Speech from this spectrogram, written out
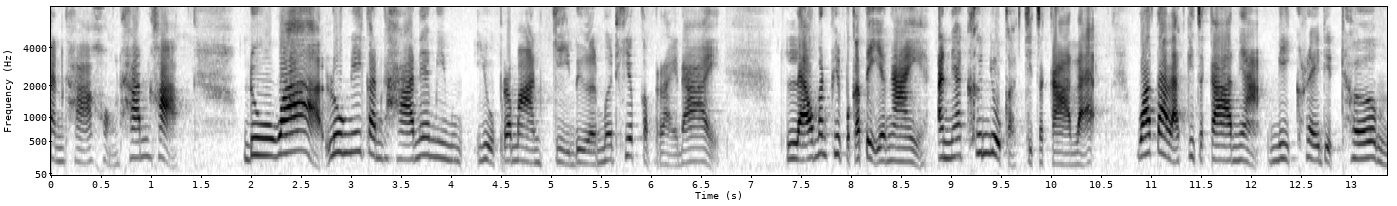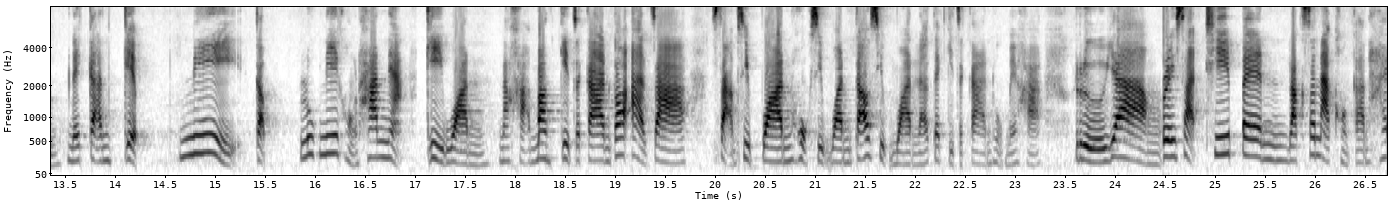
การค้าของท่านค่ะ ดูว่าลูกหนี้การค้าเนี่ยมีอยู่ประมาณกี่เดือนเมื่อเทียบกับรายได้ แล้วมันผิดปกติยังไง อันนี้ขึ้นอยู่กับกิจการและ ว่าแต่ละกิจการเนี่ยมีเครดิตเทอมในการเก็บหนี้กับ ลูกหนี้ของท่านเนี่ยกี่วันนะคะ บางกิจการก็อาจจะ 30 วัน 60 วัน 90 วัน แล้วแต่กิจการถูกไหมคะ หรืออย่างบริษัทที่เป็นลักษณะของการให้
